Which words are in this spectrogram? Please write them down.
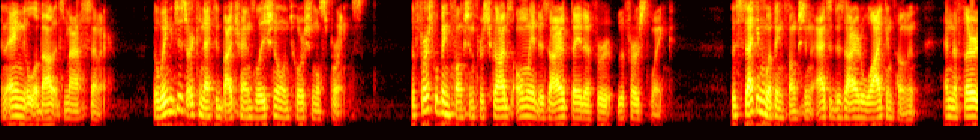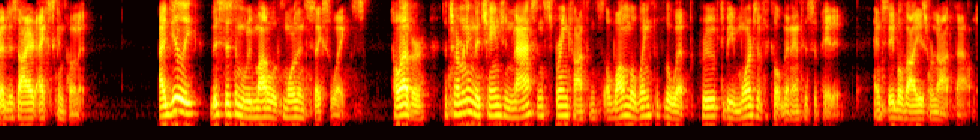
and angle about its mass center. The linkages are connected by translational and torsional springs. The first whipping function prescribes only a desired theta for the first link. The second whipping function adds a desired y component, and the third a desired x component. Ideally, this system would be modeled with more than six links. However, Determining the change in mass and spring constants along the length of the whip proved to be more difficult than anticipated, and stable values were not found.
